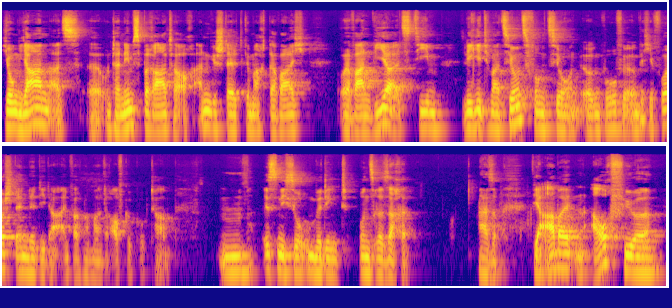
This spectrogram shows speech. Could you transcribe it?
jungen Jahren als äh, Unternehmensberater auch angestellt gemacht. Da war ich oder waren wir als Team Legitimationsfunktion irgendwo für irgendwelche Vorstände, die da einfach nochmal drauf geguckt haben. Hm, ist nicht so unbedingt unsere Sache. Also wir arbeiten auch für,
